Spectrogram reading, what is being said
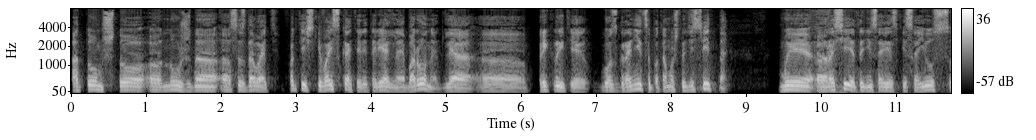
о том, что э, нужно э, создавать фактически войска территориальной обороны для прикрытия госграницы, потому что действительно мы, Россия это не Советский Союз,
